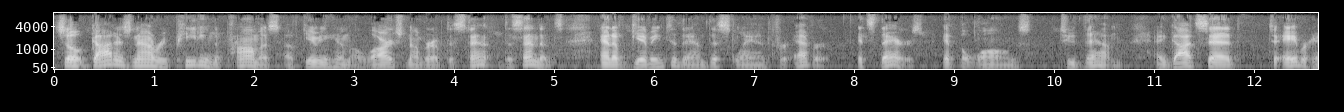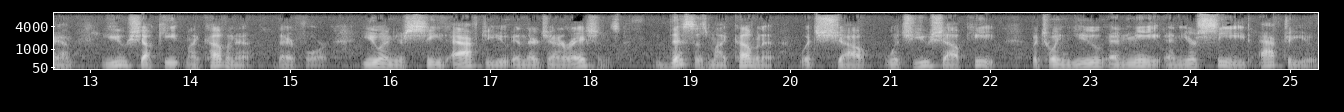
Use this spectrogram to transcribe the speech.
So God is now repeating the promise of giving him a large number of descendants and of giving to them this land forever. It's theirs, it belongs to them. And God said to Abraham, You shall keep my covenant, therefore, you and your seed after you in their generations. This is my covenant which shall which you shall keep between you and me and your seed after you.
